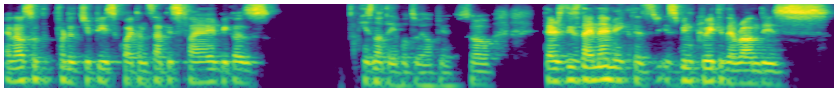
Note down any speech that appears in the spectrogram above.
And also for the GP is quite unsatisfying because he's not able to help you so there's this dynamic that has been created around these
